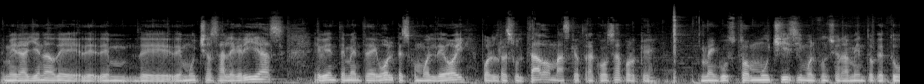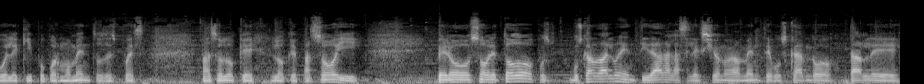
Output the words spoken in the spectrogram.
mira lleno de muchas alegrías, evidentemente de golpes como el de hoy, por el resultado, más que otra cosa, porque me gustó muchísimo el funcionamiento que tuvo el equipo por momentos. Después pasó lo que, lo que pasó y pero sobre todo pues buscando darle una identidad a la selección nuevamente, buscando darle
